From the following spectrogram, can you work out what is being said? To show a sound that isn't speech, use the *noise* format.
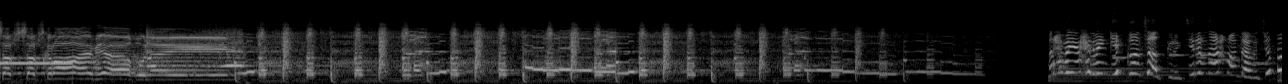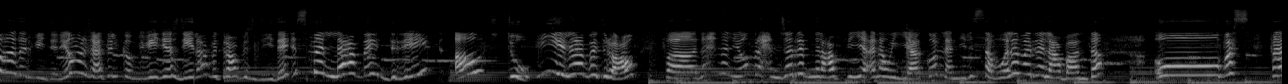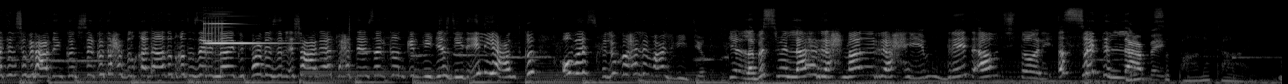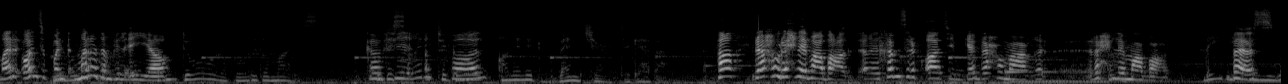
subscribe يا غليم مرحبا يا حلوين كيفكم؟ شالله كم كثير منيح وأنتم عم تشوفوا هذا الفيديو اليوم رجعت لكم بفيديو جديد لعبة رعب جديدة اسمها اللعبة Dreadout 2 هي لعبة رعب فنحن اليوم رح نجرب نلعب فيها أنا وياكم لأني لسه ولا مرة لعبانتها. وبس فلا تنسوا كالعادة إنكم تشتركوا تحت بالقناة وتضغطوا زر ال like وتفعلوا زر الإشعارات لحتى يوصلكم كل فيديو جديد الي عندكم وبس خلوكم هلا مع الفيديو. يلا بسم الله الرحمن الرحيم. Dreadout story a time, مر... upon... مرة في mice. كان في together. ها راحوا رحلة مع بعض. خمس رفقات يمكن راحوا مع رحلة مع بعض. بس.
